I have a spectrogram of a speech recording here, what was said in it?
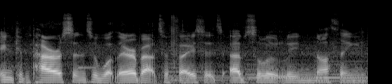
in comparison to what they're about to face, it's absolutely nothing.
